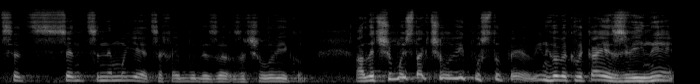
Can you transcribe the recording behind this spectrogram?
це, це, це не моє, це хай буде за, за чоловіком. Але чомусь так чоловік поступив. Він його викликає з війни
